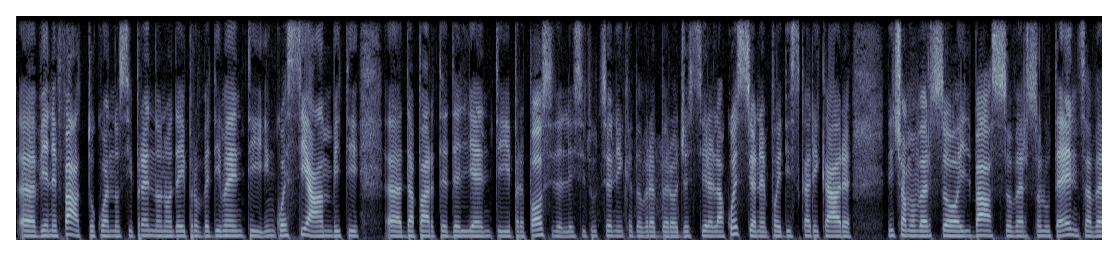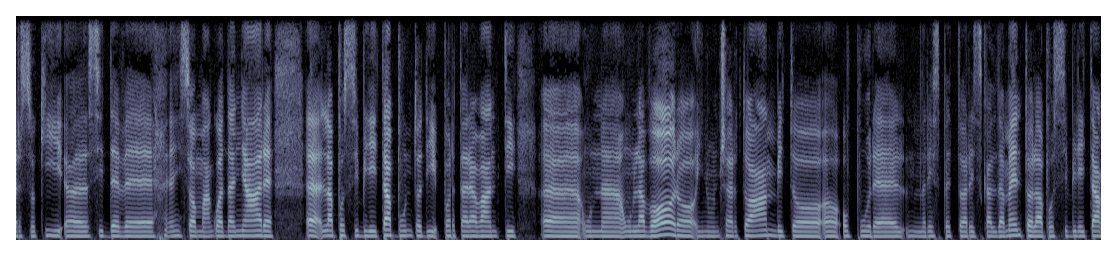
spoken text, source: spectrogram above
eh, viene fatto quando si prendono dei provvedimenti in questi ambiti eh, da parte degli enti preposti, delle istituzioni che dovrebbero gestire la questione e poi di scaricare diciamo verso il basso, verso l'utenza, verso chi eh, si deve eh, insomma guadagnare eh, la possibilità appunto di portare avanti un, un, lavoro in un certo ambito oppure mh, mm, rispetto al riscaldamento la possibilità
